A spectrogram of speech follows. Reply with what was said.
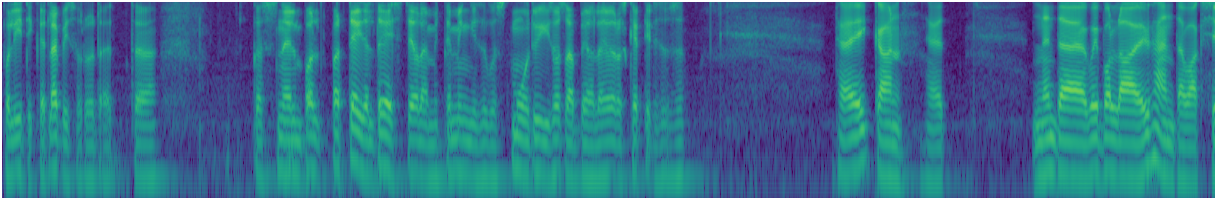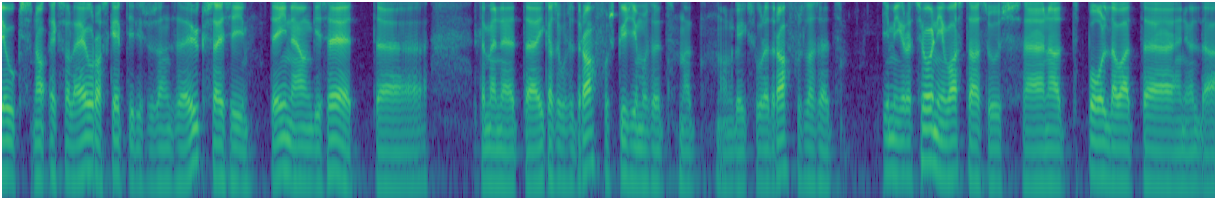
poliitikaid läbi suruda, et äh, kas neil parteidel tõesti ei ole mitte mingisugust muud ühisosa peale euroskeptilisuse? Äh, ikka on, et nende võib-olla ühendavaks jõuks, no eks ole, euroskeptilisus on see üks asi, teine ongi see, et äh, ütleme, need äh, igasugused rahvusküsimused, nad on kõik suured rahvuslased, immigratsioonivastasus, äh, nad pooldavad äh, nii-öelda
